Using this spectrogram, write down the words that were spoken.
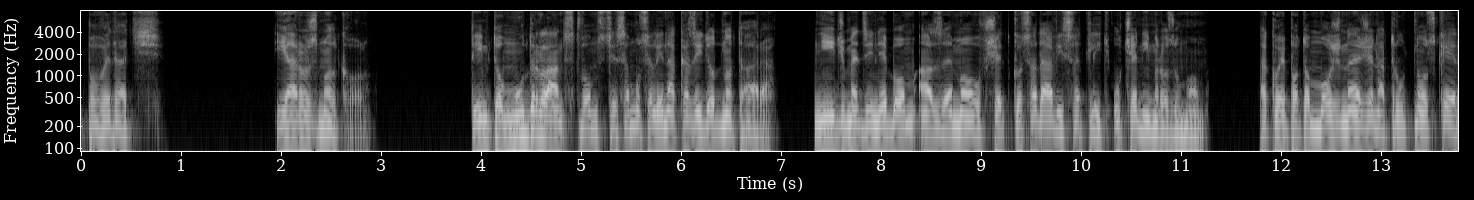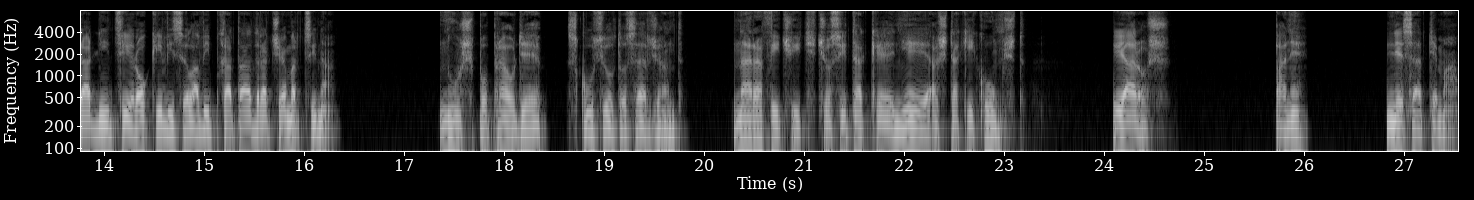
povedať... Jaro zmlkol. Týmto mudrlandstvom ste sa museli nakaziť od notára. Nič medzi nebom a zemou, všetko sa dá vysvetliť učeným rozumom. Ako je potom možné, že na Trutnovskej radnici roky vysela vypchatá dračia mrcina? Nuž, popravde, skúsil to seržant. Narafičiť, čo si také, nie je až taký kumšt. Jaroš. Pane, nesarte ma.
